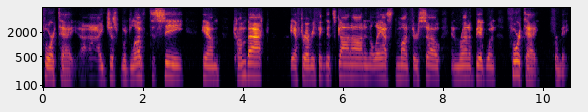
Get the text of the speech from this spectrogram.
Forte. I just would love to see him come back after everything that's gone on in the last month or so and run a big one. Forte for me.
